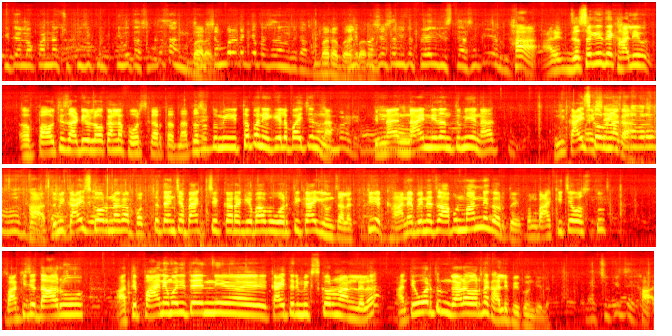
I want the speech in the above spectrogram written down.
की त्या लोकांना चुकीची कृती होत असेल तर सांगणं. शंभर टक्के प्रशासनाचं काम आहे. बरोबर, आणि. प्रशासन इथं फेल दिसते असं की हा आणि जसं की ते खाली अ, पावतीसाठी लोकांना फोर्स करतात ना तसं तुम्ही इथं पण हे केलं पाहिजे ना की नाही नाही निदान तुम्ही आहे ना तुम्ही काहीच करू नका हा तुम्ही काहीच करू नका फक्त त्यांच्या बॅग चेक करा की बाबा वरती काय घेऊन चाला ठीक आहे खाण्यापिण्याचं आपण मान्य करतोय पण बाकीच्या वस्तू बाकीचे दारू आ, ते पाण्यामध्ये त्यांनी अ, काहीतरी मिक्स करून आणलेलं आणि ते वरतून गाड्यावरनं खाली फेकून दिलं. नाही, चुकीचं आहे. हा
